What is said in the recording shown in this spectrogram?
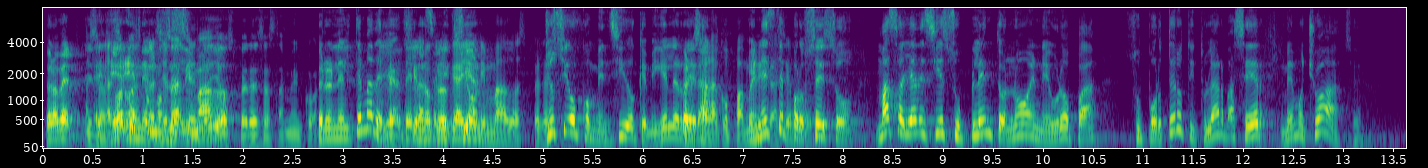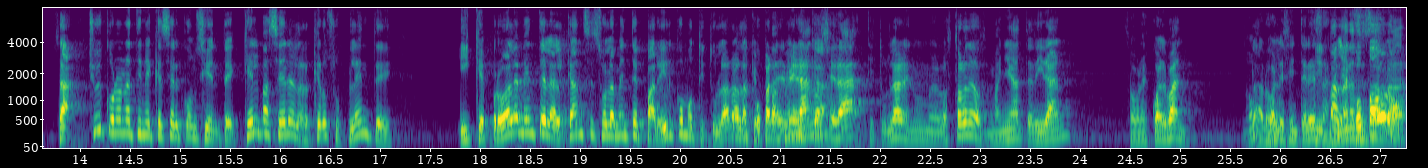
Pero a ver, Y las en formas el- como se ha haciendo animado yo. asperezas también con... pero en el tema de la, de Sí, la no creo que haya selección, yo sigo convencido que Miguel Herrera, a la Copa en este siempre. proceso, más allá de si es suplente o no en Europa, su portero titular va a ser Memo Ochoa. O sea, Chuy Corona tiene que ser consciente que él va a ser el arquero suplente y que probablemente le alcance solamente para ir como titular a la que Copa para el América. verano será titular en uno de los torneos. Mañana te dirán sobre cuál van, ¿no? Claro. ¿Cuál les interesa? Sí, la mañana se Copa. Oro.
